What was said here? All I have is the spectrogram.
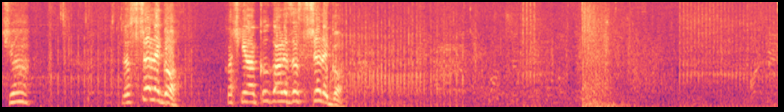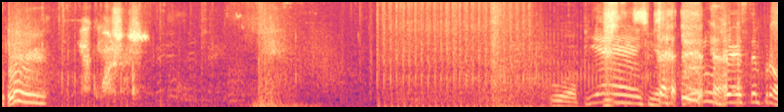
Cia! Zastrzelę go! Choć nie mam kogo, ale zastrzelę go! Jak możesz? Ło, pięknie! Ludzie, ja jestem pro!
